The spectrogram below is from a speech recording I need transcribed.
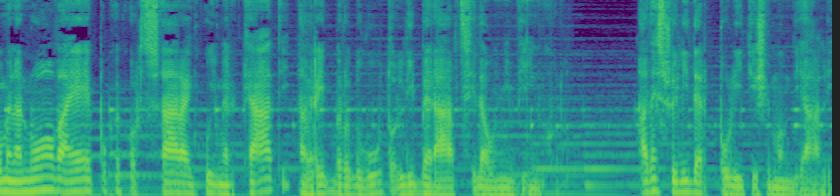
come la nuova epoca corsara in cui i mercati avrebbero dovuto liberarsi da ogni vincolo. Adesso i leader politici mondiali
